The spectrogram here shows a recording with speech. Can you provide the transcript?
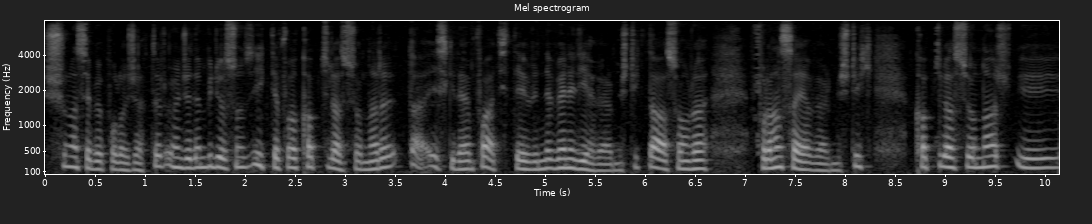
şuna sebep olacaktır. Önceden biliyorsunuz ilk defa kapitülasyonları daha eskiden Fatih devrinde Venedik'e vermiştik. Daha sonra Fransa'ya vermiştik. Kapitülasyonlar e,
